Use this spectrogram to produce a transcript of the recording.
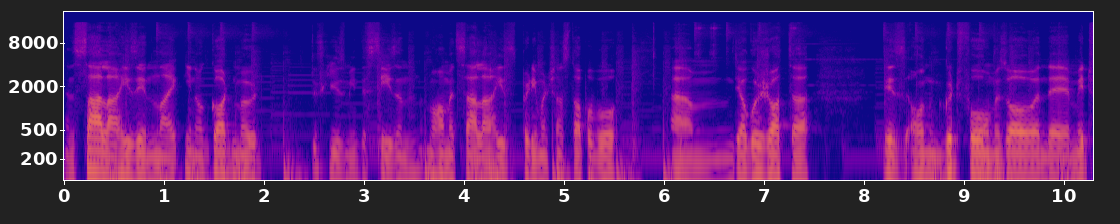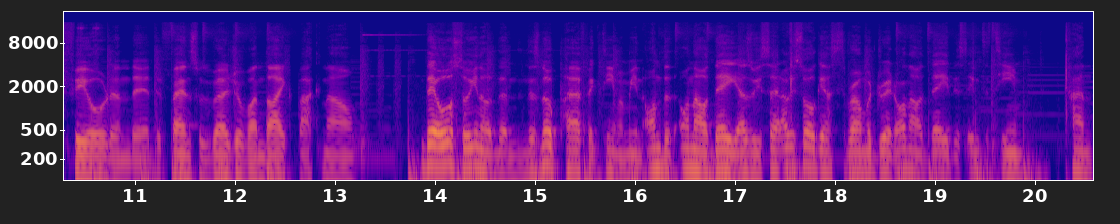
and Salah. He's in like you know God mode. Excuse me, this season. Mohamed Salah, he's pretty much unstoppable. Um, Diogo Jota is on good form as well in their midfield and their defense with Virgil van Dijk back now. They also, you know, there's no perfect team. I mean, on the on our day, as we said, as we saw against Real Madrid, on our day, this Inter team can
